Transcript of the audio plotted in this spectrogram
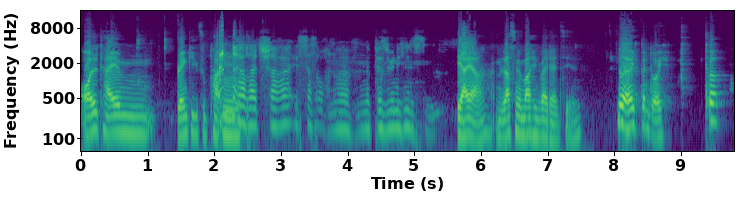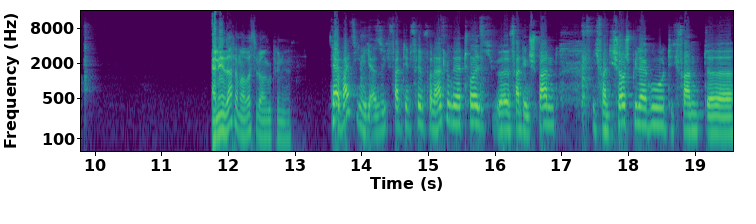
All-Time Ranking zu packen. Andererseits, Schara, ist das auch nur eine persönliche Liste. Ja, ja, lassen wir Martin weitererzählen. Nö, ich bin durch. Puh. Ja, nee, sag doch mal, was du daran gut findest. Ja, weiß ich nicht. Also ich fand den Film von der Handlung her toll, ich äh, fand ihn spannend, ich fand die Schauspieler gut, ich fand äh,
